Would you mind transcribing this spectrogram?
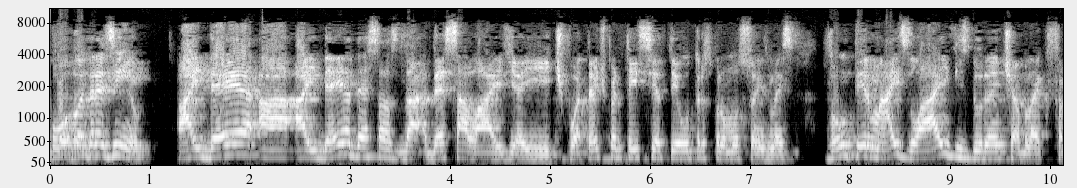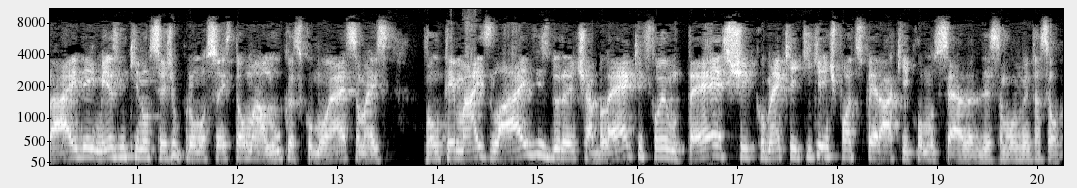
Ô, Andrezinho, a ideia, a, a ideia dessas, da, dessa live aí, tipo, até eu te perguntei se ia ter outras promoções, mas vão ter mais lives durante a Black Friday, mesmo que não sejam promoções tão malucas como essa, mas vão ter mais lives durante a Black? Foi um teste? Como é que, que, que a gente pode esperar aqui como seller dessa movimentação?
